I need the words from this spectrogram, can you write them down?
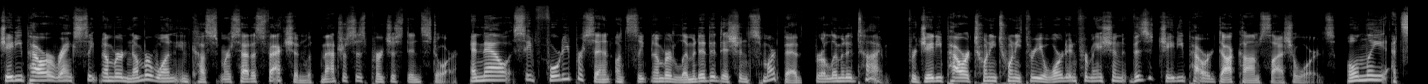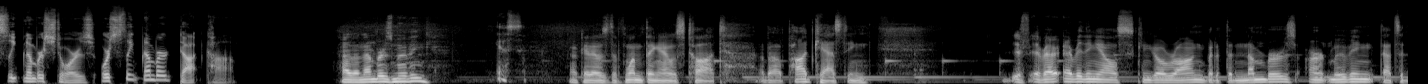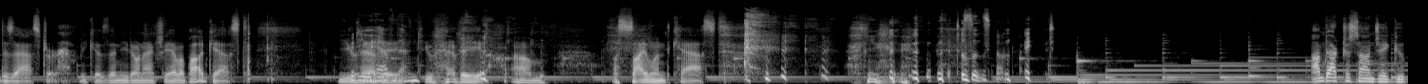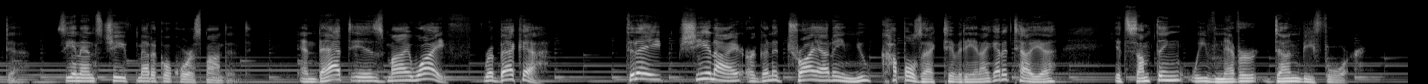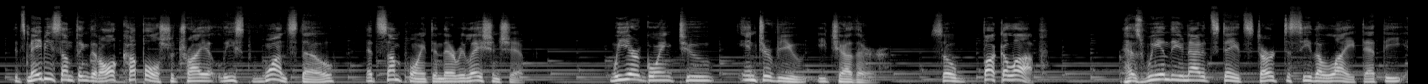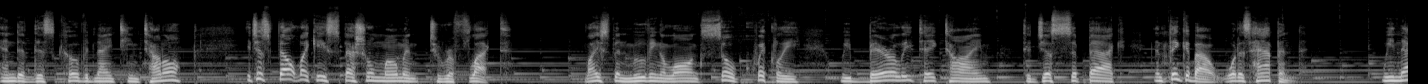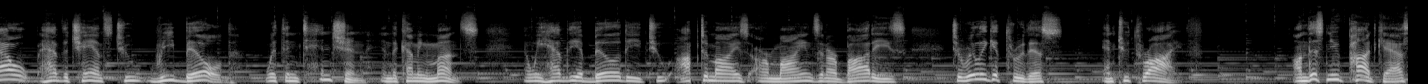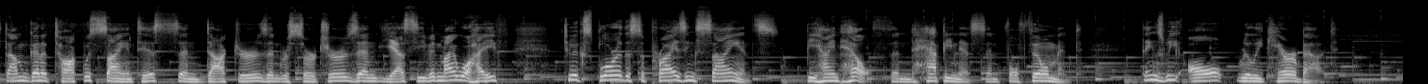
JD Power ranks Sleep Number number 1 in customer satisfaction with mattresses purchased in-store. And now, save 40% on Sleep Number limited edition smart beds for a limited time. For JD Power 2023 award information, visit jdpower.com/awards. Only at Sleep Number stores or sleepnumber.com. Are the numbers moving? Yes. Okay, that was the one thing I was taught about podcasting if, if everything else can go wrong, but if the numbers aren't moving, that's a disaster because then you don't actually have a podcast. You, have, have, a then? you have a um, a silent cast. that doesn't sound right. I'm Dr. Sanjay Gupta, CNN's chief medical correspondent, and that is my wife, Rebecca. Today, she and I are going to try out a new couples activity, and I got to tell you it's something we've never done before. It's maybe something that all couples should try at least once, though, at some point in their relationship. We are going to interview each other. So buckle up. As we in the United States start to see the light at the end of this COVID 19 tunnel, it just felt like a special moment to reflect. Life's been moving along so quickly, we barely take time to just sit back and think about what has happened. We now have the chance to rebuild with intention in the coming months, and we have the ability to optimize our minds and our bodies to really get through this and to thrive. On this new podcast, I'm going to talk with scientists and doctors and researchers, and yes, even my wife, to explore the surprising science behind health and happiness and fulfillment things we all really care about.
